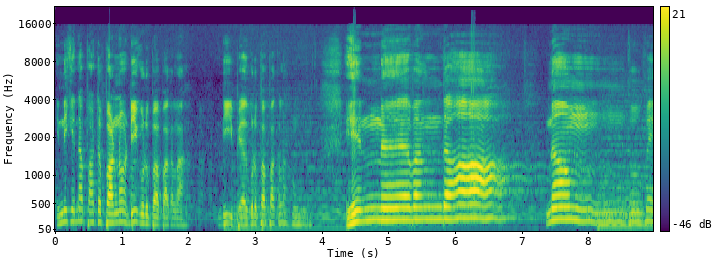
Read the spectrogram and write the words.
இன்னைக்கு என்ன பாட்டு பாடணும்? டி கொடுப்பா பார்க்கலாம். டி இப்போ கொடுப்பா பார்க்கலாம். என்ன வந்தா நம்புவே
